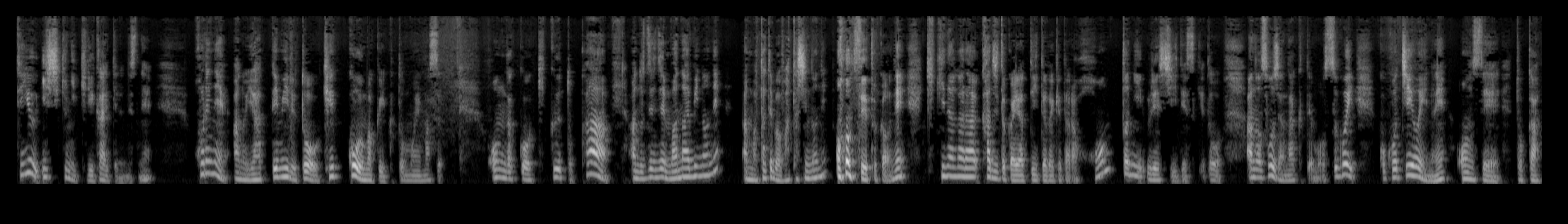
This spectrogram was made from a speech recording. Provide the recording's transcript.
ていう意識に切り替えてるんですね。これね、あの、やってみると結構うまくいくと思います。音楽を聴くとか、あの、全然学びのね、あまあ、例えば私のね、音声とかをね、聞きながら家事とかやっていただけたら本当に嬉しいですけど、あの、そうじゃなくても、すごい心地よいね、音声とか、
